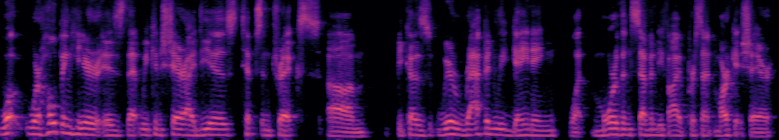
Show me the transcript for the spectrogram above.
what we're hoping here is that we can share ideas, tips, and tricks um, because we're rapidly gaining what more than 75% market share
